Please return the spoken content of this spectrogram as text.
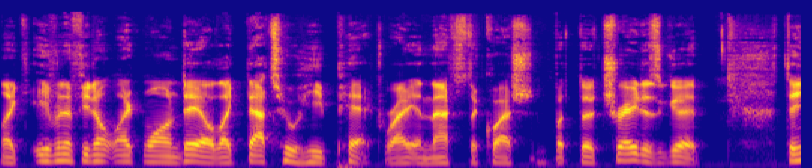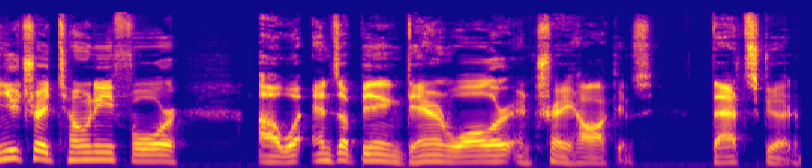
Like even if you don't like Juan Wan'Dale, like that's who he picked, right? And that's the question. But the trade is good. Then you trade Toney for uh, what ends up being Darren Waller and Trey Hawkins. That's good.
